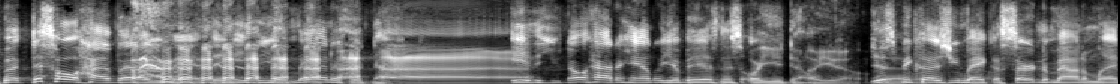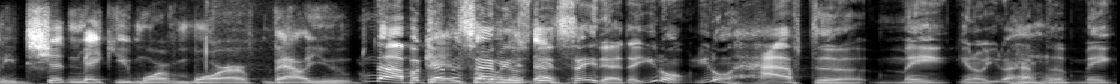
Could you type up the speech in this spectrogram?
But this whole high value man thing, either you're a man or you're not. Either you know how to handle your business or you don't. Oh, you don't. Just Yeah. because you make a certain amount of money shouldn't make you more more value. Nah, but Kevin Samuels did say that that you don't you don't have to make you know you don't have to Mm-hmm. make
